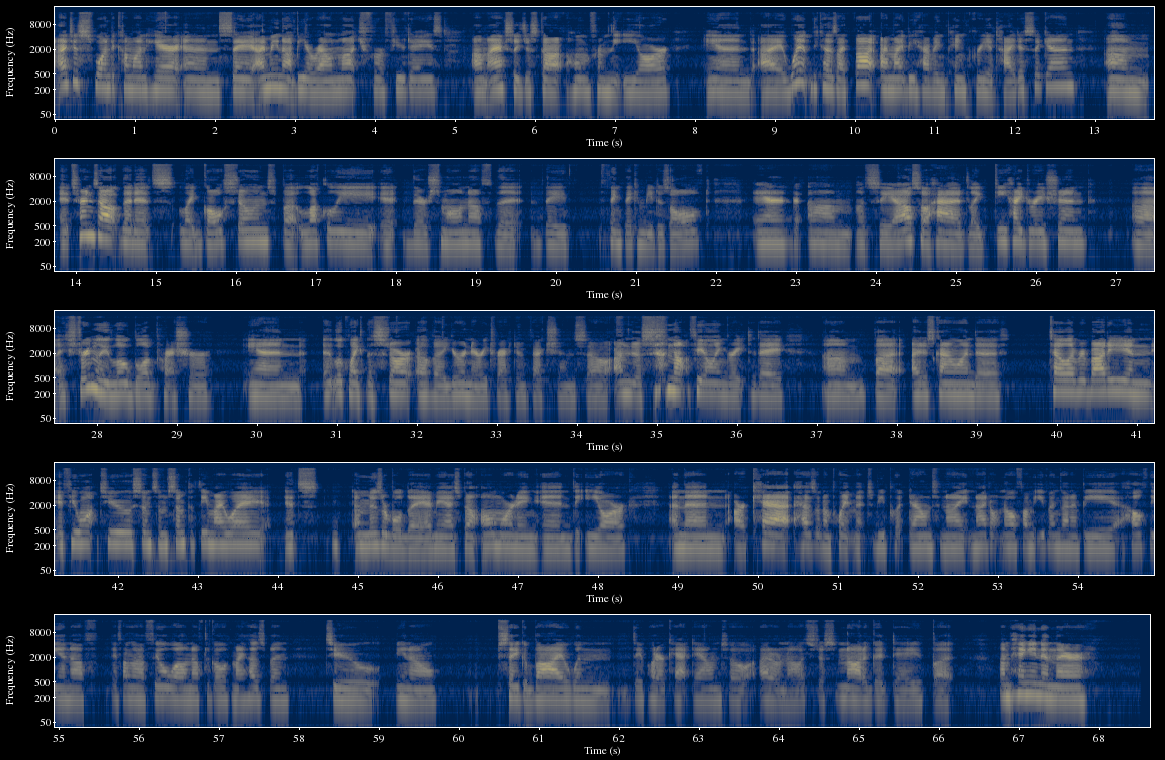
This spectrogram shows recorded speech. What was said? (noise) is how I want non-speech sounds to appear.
I just wanted to come on here and say I may not be around much for a few days. Um, I actually just got home from the ER and I went because I thought I might be having pancreatitis again. Um, it turns out that it's like gallstones, but luckily it, they're small enough that they think they can be dissolved. And um, let's see, I also had like dehydration, uh, extremely low blood pressure, and it looked like the start of a urinary tract infection. So I'm just (laughs) not feeling great today. Um, but I just kind of wanted to tell everybody, and if you want to send some sympathy my way, it's a miserable day. I mean, I spent all morning in the ER, and then our cat has an appointment to be put down tonight, and I don't know if I'm even going to be healthy enough, if I'm going to feel well enough to go with my husband to, you know, say goodbye when they put our cat down. So I don't know. It's just not a good day, but I'm hanging in there.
